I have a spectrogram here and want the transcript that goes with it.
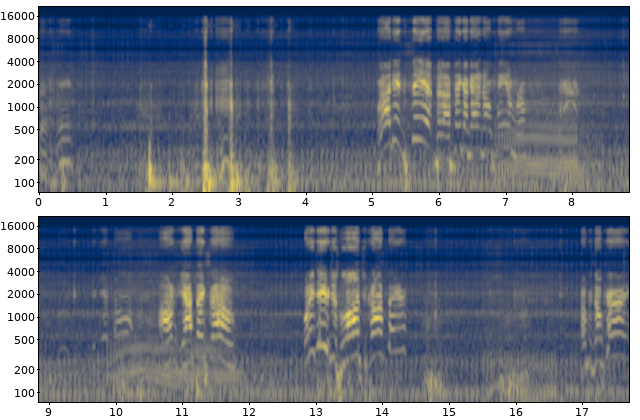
the heck? Well, I didn't see it, but I think I got it on camera. You get that? Um, yeah, I think so. What did he do? Just launch across there? Hope he's okay.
